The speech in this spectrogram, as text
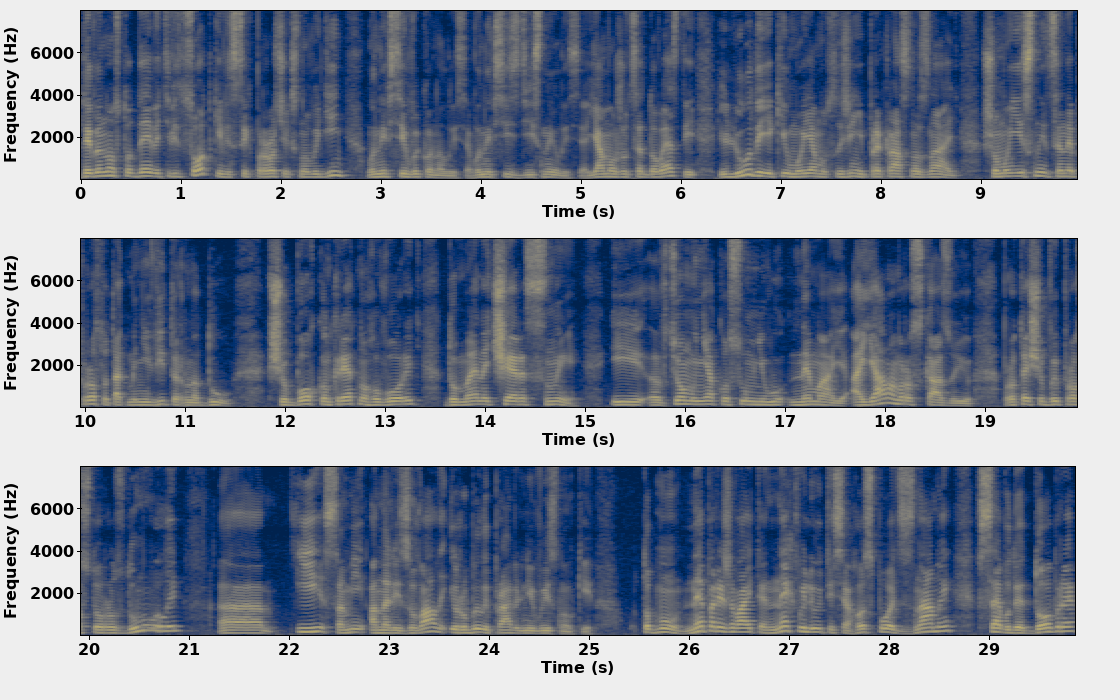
99% із цих пророчих сновидінь вони всі виконалися, вони всі здійснилися. Я можу це довести. І люди, які в моєму служінні прекрасно знають, що мої сни це не просто так мені вітер надув, що Бог конкретно говорить до мене через сни. І е, в цьому ніякого сумніву немає. А я вам розказую про те, щоб ви просто роздумували е, і самі аналізували і робили правильні висновки. Тому не переживайте, не хвилюйтеся, Господь з нами, все буде добре,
